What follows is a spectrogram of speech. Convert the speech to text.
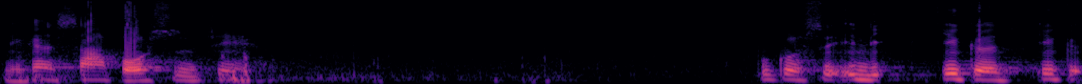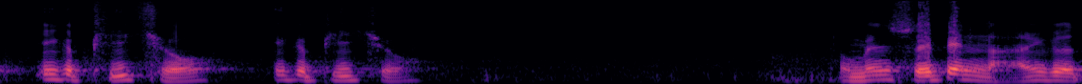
你看沙婆世界，不过是一粒一个一个一个皮球，一个皮球。我们随便拿一个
